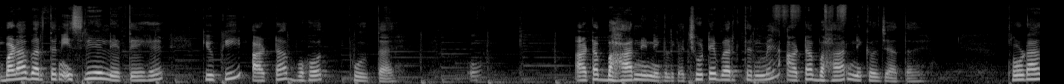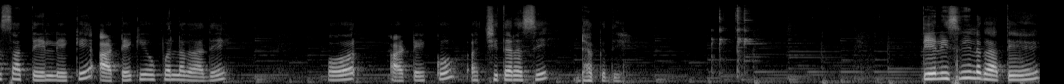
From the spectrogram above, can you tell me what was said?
बड़ा बर्तन इसलिए लेते हैं क्योंकि आटा बहुत फूलता है और आटा बाहर नहीं निकलेगा। छोटे बर्तन में आटा बाहर निकल जाता है। थोड़ा सा तेल लेके आटे के ऊपर लगा दें और आटे को अच्छी तरह से ढक दें। तेल इसलिए लगाते हैं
